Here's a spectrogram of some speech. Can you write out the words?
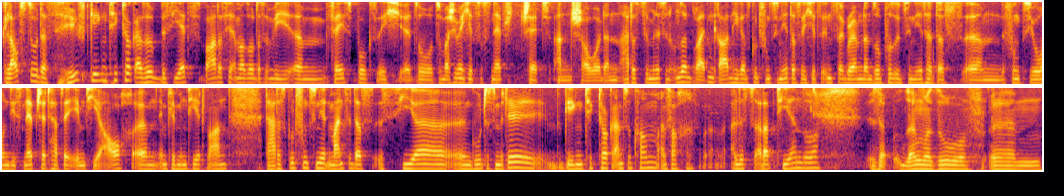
glaubst du, das hilft gegen TikTok? Also bis jetzt war das ja immer so, dass irgendwie ähm, Facebook sich äh, so, zum Beispiel wenn ich jetzt so Snapchat anschaue, dann hat es zumindest in unseren Breitengraden hier ganz gut funktioniert, dass sich jetzt Instagram dann so positioniert hat, dass ähm, Funktionen, die Snapchat hatte, eben hier auch ähm, implementiert waren. Da hat es gut funktioniert. Meinst du, das ist hier ein gutes Mittel, gegen TikTok anzukommen, einfach alles zu adaptieren so? sagen wir mal so, ähm,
